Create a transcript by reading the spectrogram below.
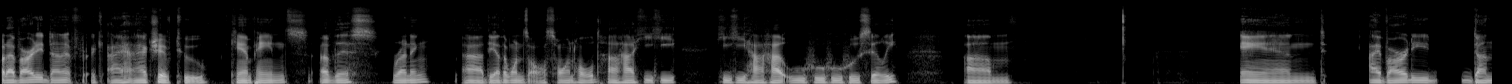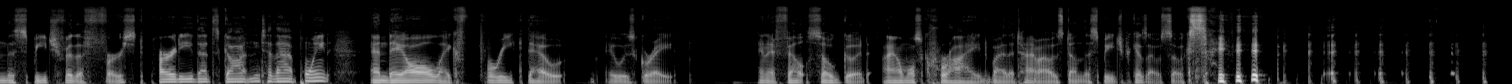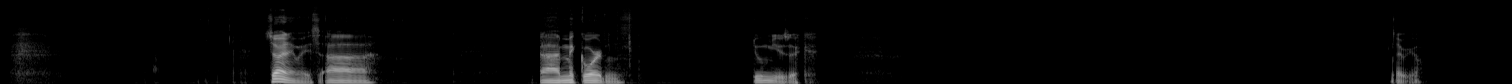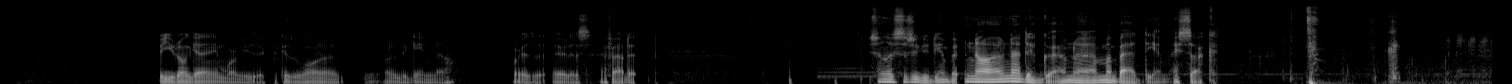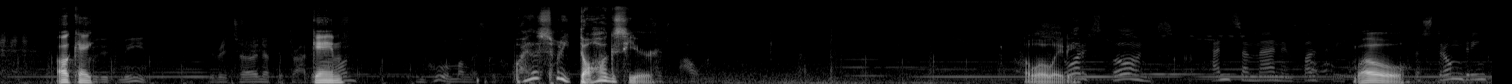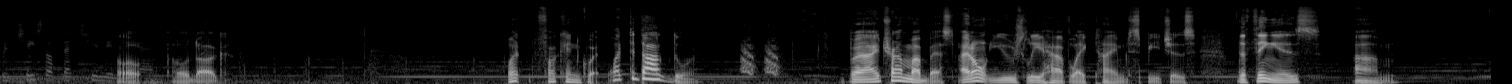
but I've already done it. For, I actually have two campaigns of this running. Uh, the other one's also on hold. Ha ha hee hee hee hee ha ha ooh hoo hoo hoo silly. Um, and I've already done the speech for the first party that's gotten to that point and they all like freaked out. It was great. And it felt so good. I almost cried by the time I was done the speech because I was so excited. so anyways, uh uh Mick Gordon do music. There we go. But you don't get any more music because we're going to we're going to the game now. Where is it? There it is. I found it. So that's such a good DM, but no, I'm not a good. I'm not. I'm a bad DM. I suck. okay. Game. Why are there so many dogs here? Hello, lady. Whoa. A strong drink will chase off that chill in Hello. Hello, dog. What fucking quit? What the dog doing? But I try my best. I don't usually have like timed speeches. The thing is, um,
